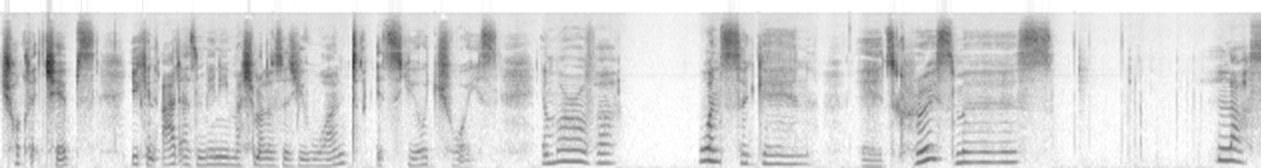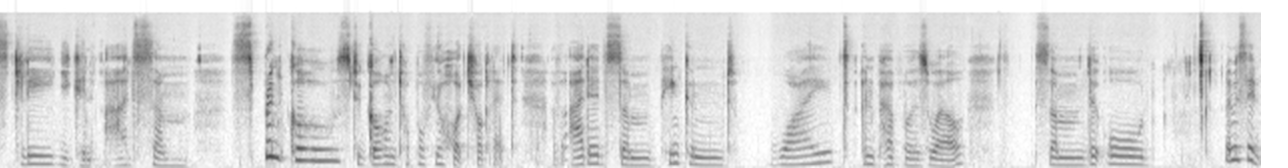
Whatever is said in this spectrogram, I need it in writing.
chocolate chips. You can add as many marshmallows as you want. It's your choice. And moreover, once again, it's Christmas. Lastly, you can add some sprinkles to go on top of your hot chocolate. I've added some pink and white and purple as well some little, let me say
